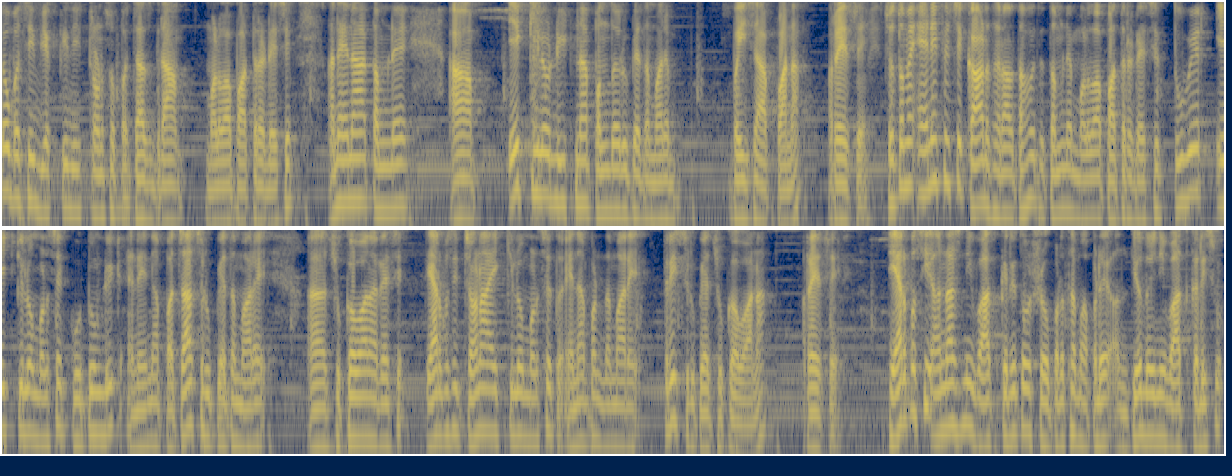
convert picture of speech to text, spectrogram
તો પછી વ્યક્તિ દીઠ ત્રણસો પચાસ ગ્રામ મળવા પાત્ર રહેશે. અને એના તમને એક કિલો દીઠના પંદર રૂપિયા તમારે પૈસા આપવાના. રહેશે. જો તમે એનએફએસએ કાર્ડ ધરાવતા હોય તો તમને મળવાપાત્ર રહેશે. તુવેર એક કિલો મળશે, કુટુંબ દીઠ, અને એના પચાસ રૂપિયા તમારે ચૂકવવાના રહેશે. ત્યાર પછી ચણા એક કિલો મળશે, તો એના પણ તમારે ત્રીસ રૂપિયા ચૂકવવાના રહેશે. ત્યાર પછી અનાજની વાત કરીએ તો સૌપ્રથમ આપણે અંત્યોદયની વાત કરીશું.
